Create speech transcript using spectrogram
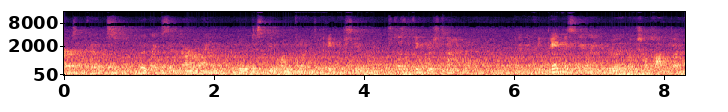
cards that goes, but like I said, in it would just be one coat to paint your ceiling, which doesn't take much time. And if you paint the ceiling, it really looks a lot better.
